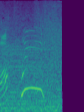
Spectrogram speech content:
かっこいい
